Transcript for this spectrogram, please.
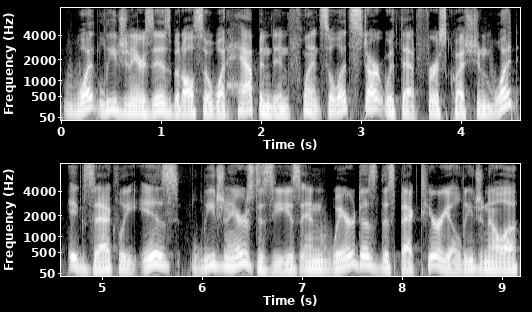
what Legionnaires is, but also what happened in Flint. So let's start with that first question. What exactly is Legionnaire's disease, and where does this bacteria, Legionella,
